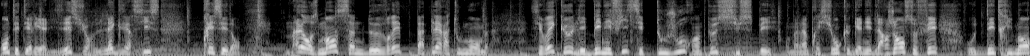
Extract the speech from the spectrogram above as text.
ont été réalisés sur l'exercice précédent. Malheureusement, ça ne devrait pas plaire à tout le monde. C'est vrai que les bénéfices, c'est toujours un peu suspect. On a l'impression que gagner de l'argent se fait au détriment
